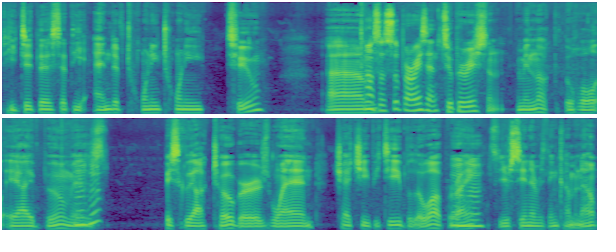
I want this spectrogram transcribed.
he did this at the end of 2022. Um, also super recent. super recent. I mean, look, the whole AI boom is basically October is when ChatGPT blew up, right? So you're seeing everything coming out.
